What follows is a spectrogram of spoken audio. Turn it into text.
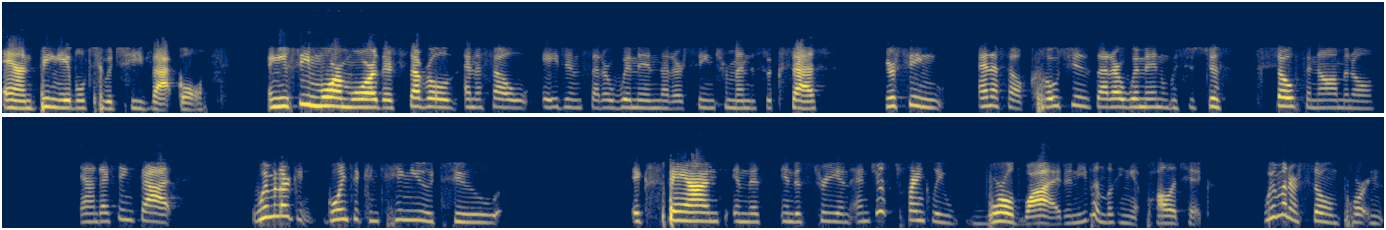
and being able to achieve that goal. And you see more and more, there's several NFL agents that are women that are seeing tremendous success. You're seeing NFL coaches that are women, which is just so phenomenal. And I think that women are going to continue to expand in this industry and, and just frankly worldwide and even looking at politics. Women are so important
